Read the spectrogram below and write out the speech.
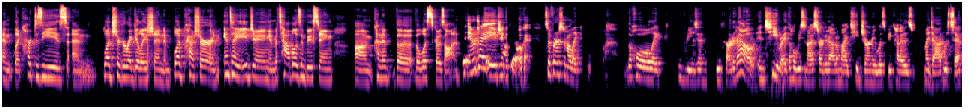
and like heart disease and blood sugar regulation and blood pressure and anti-aging and metabolism boosting. Um, kind of the the list goes on. The anti-aging. Okay, so first of all, like the whole like reason we started out in tea, right? The whole reason I started out on my tea journey was because my dad was sick.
